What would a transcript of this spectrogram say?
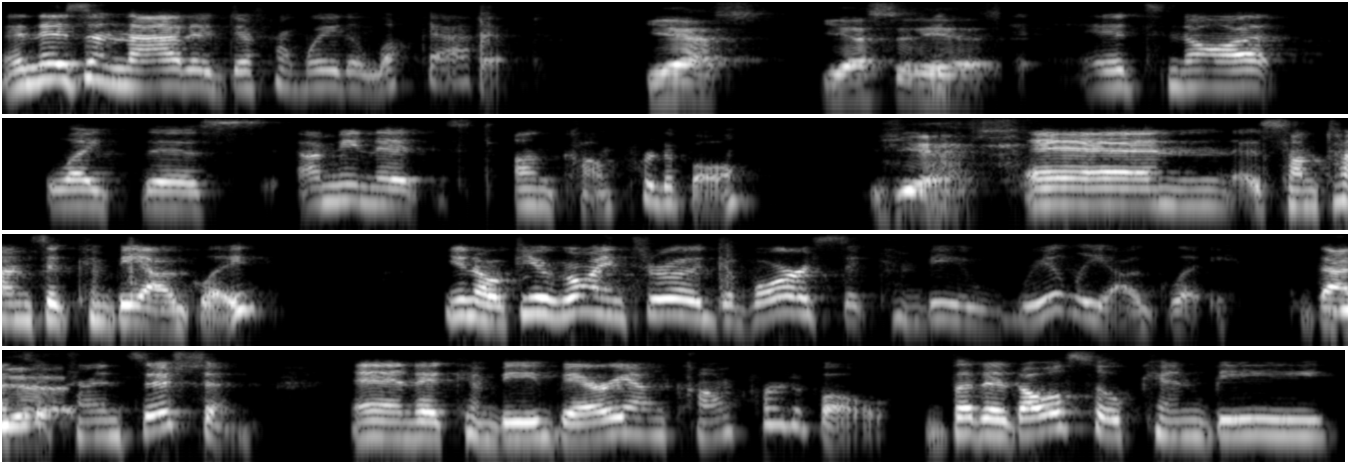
And isn't that a different way to look at it? Yes. Yes, it is. It's not like this. I mean, it's uncomfortable. Yes. And sometimes it can be ugly. You know, if you're going through a divorce, it can be really ugly. That's yeah. a transition and it can be very uncomfortable but it also can be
